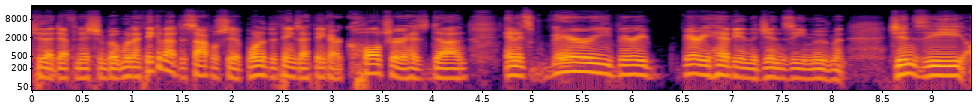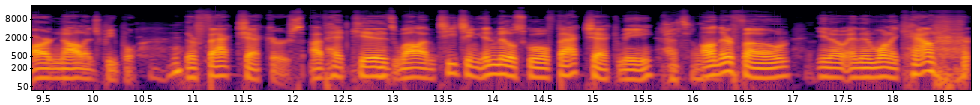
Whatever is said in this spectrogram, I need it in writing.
to that definition. But when I think about discipleship, one of the things I think our culture has done, and it's very, very, very heavy in the Gen Z movement. Gen Z are knowledge people. Mm-hmm. They're fact checkers. I've had mm-hmm. kids while I'm teaching in middle school fact check me That's on their phone, you know, and then want to counter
